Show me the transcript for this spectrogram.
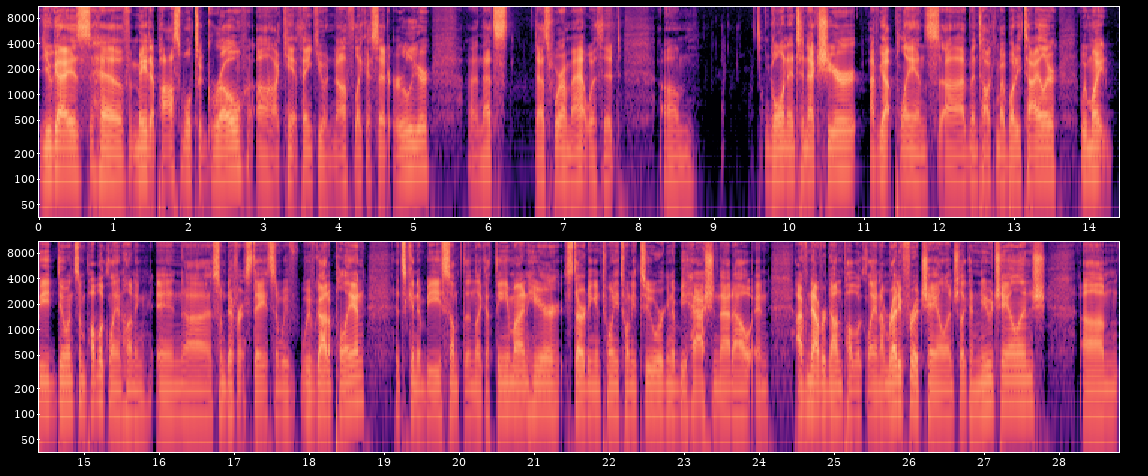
You guys have made it possible to grow. Uh, I can't thank you enough, like I said earlier, and that's that's where I'm at with it. Um, going into next year, I've got plans. Uh, I've been talking to my buddy Tyler. We might be doing some public land hunting in uh, some different states, and we've we've got a plan. It's going to be something like a theme on here starting in 2022. We're going to be hashing that out, and I've never done public land. I'm ready for a challenge, like a new challenge. Um,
